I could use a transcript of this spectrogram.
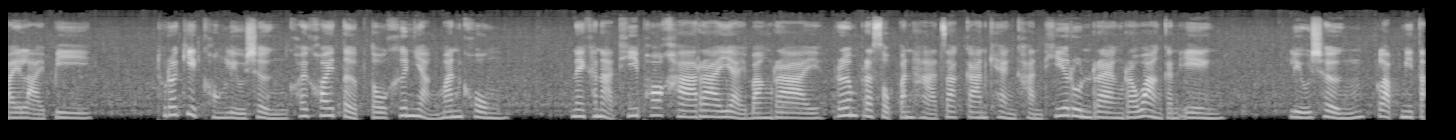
ไปหลายปี ธุรกิจของหลิวเฉิงค่อยๆ เติบโตขึ้นอย่างมั่นคง ในขณะที่พ่อค้ารายใหญ่บางราย เริ่มประสบปัญหาจากการแข่งขันที่รุนแรงระหว่างกันเอง หลิวเฉิงกลับมีต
